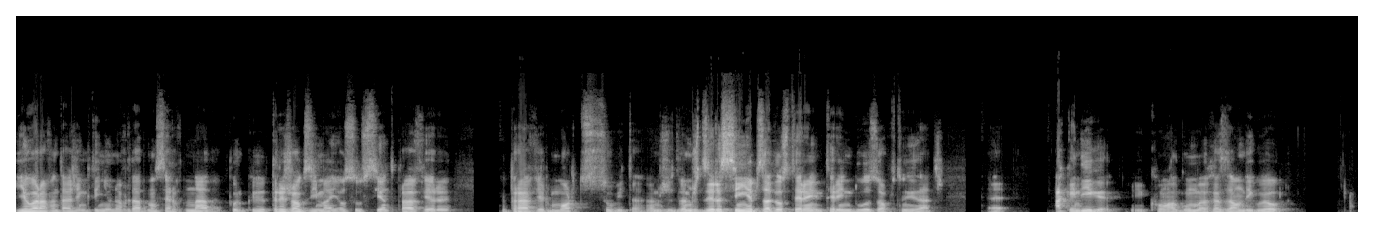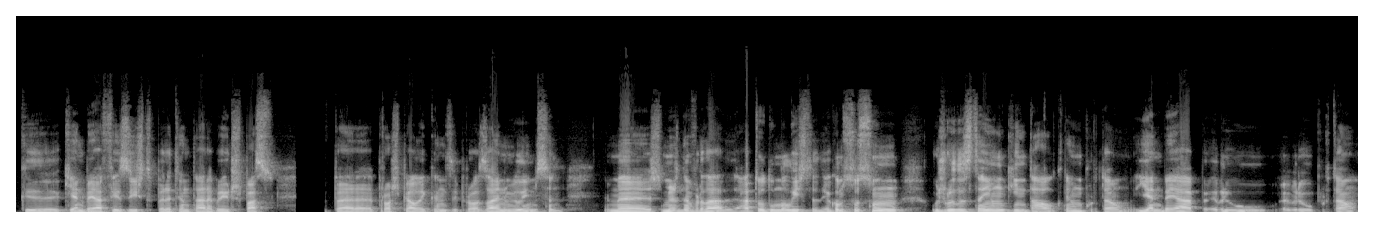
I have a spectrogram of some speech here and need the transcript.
E agora a vantagem que tinham, na verdade, não serve de nada, porque três jogos e meio é o suficiente para haver, para haver morte súbita, vamos, vamos dizer assim, apesar de eles terem, terem duas oportunidades. Uh, há quem diga, e com alguma razão digo eu, que, que a NBA fez isto para tentar abrir espaço para, para os Pelicans e para o Zion Williamson, mas, mas na verdade há toda uma lista. É como se fosse um. Os Grizzlies têm um quintal que tem um portão e a NBA abriu, abriu o portão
